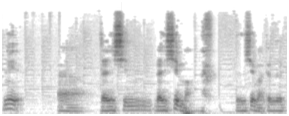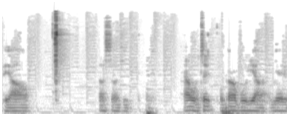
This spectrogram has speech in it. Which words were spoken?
因为呃，人心、人性嘛，人性嘛，就是不要要收紧。然后我这我刚刚不一样啊，因为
